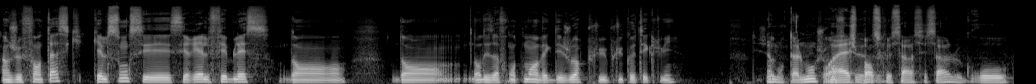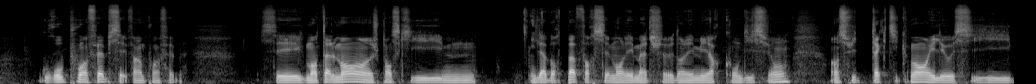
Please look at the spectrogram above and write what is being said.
un jeu fantasque. Quelles sont ses, ses réelles faiblesses dans, dans, dans des affrontements avec des joueurs plus, plus cotés que lui? Déjà mentalement, je ouais, pense je que- pense que ça, c'est ça, le gros, gros point faible, c'est enfin un point faible. C'est mentalement, euh, je pense qu'il il aborde pas forcément les matchs euh, dans les meilleures conditions. Ensuite, tactiquement, il est aussi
